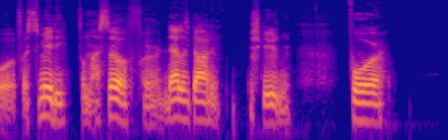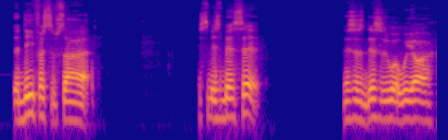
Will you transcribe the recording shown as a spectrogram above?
for for Smitty, for myself, for Dallas Goedert, excuse me, for the defensive side. It's, it's been set. This is this is what we are.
